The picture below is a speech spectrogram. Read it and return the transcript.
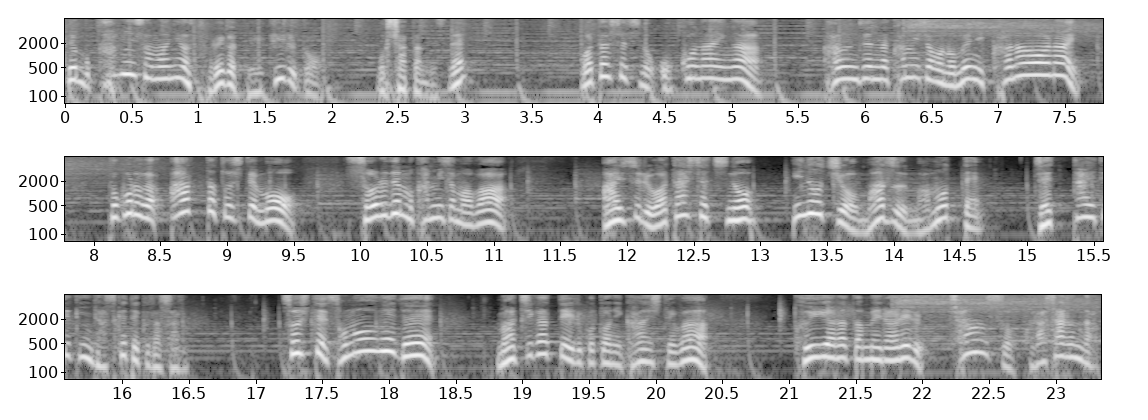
でも神様にはそれができるとおっしゃったんですね。私たちの行いが完全な神様の目にかなわないところがあったとしても、それでも神様は愛する私たちの命をまず守って絶対的に助けてくださる。そしてその上で間違っていることに関しては悔い改められるチャンスをくださるんだと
